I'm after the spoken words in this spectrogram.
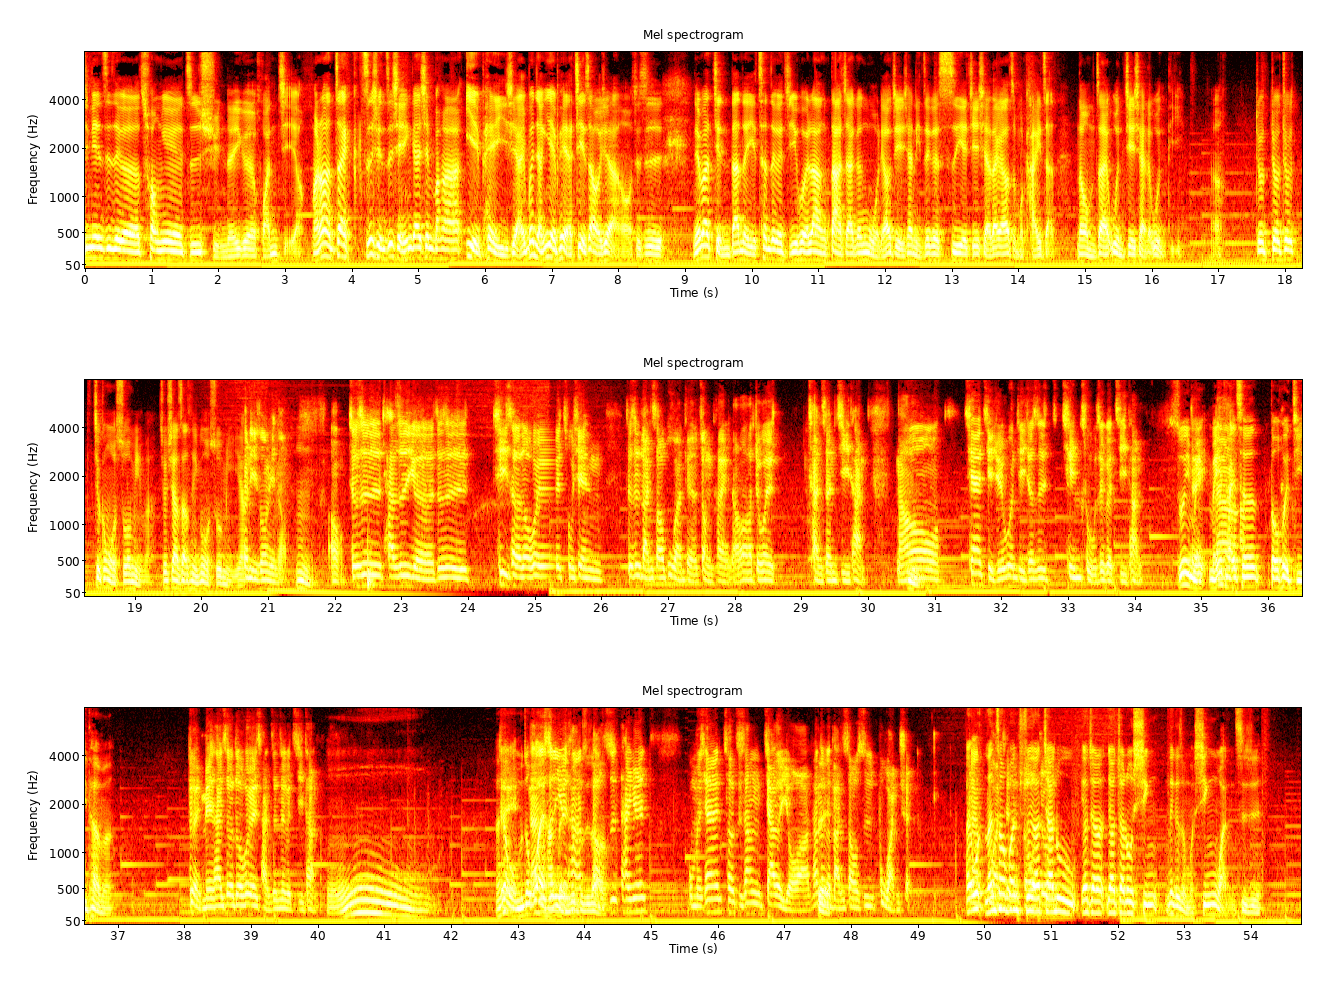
今天是这个创业咨询的一个环节哦。好，那在咨询之前，应该先帮他业配一下，也不能讲业配啊，介绍一下哦。就是你要不要简单的也趁这个机会，让大家跟我了解一下你这个事业接下来大概要怎么开展？那我们再问接下来的问题啊，就就就就跟我说明嘛，就像上次你跟我说明一样。跟你说明哦，嗯，哦，就是它是一个，就是汽车都会出现就是燃烧不完全的状态，然后它就会产生积碳，然后现在解决问题就是清除这个积碳。所以每每一台那车都会积碳吗？对，每台车都会产生这个积碳。哦，好像我们这外行就是不知道。导致它，因为我们现在车子上加的油啊，它那个燃烧是不完全的。哎，我燃烧班所以要加入要加要加入新那个什么新烷，是不是？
